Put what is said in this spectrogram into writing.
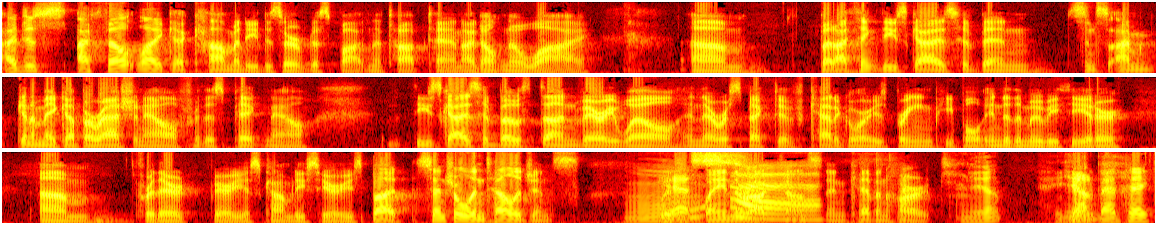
I just I felt like a comedy deserved a spot in the top ten. I don't know why, um, but I think these guys have been since I'm gonna make up a rationale for this pick now. These guys have both done very well in their respective categories, bringing people into the movie theater um, for their various comedy series. But Central Intelligence with Yes. Dwayne the Rock Johnson and Kevin Hart. yep. Not a bad pick.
